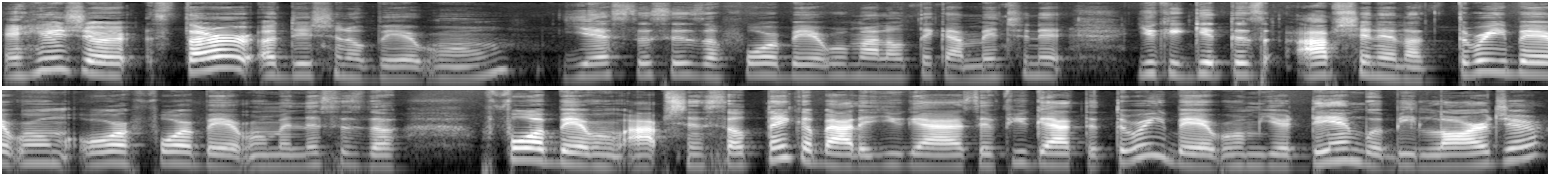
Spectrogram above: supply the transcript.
And here's your third additional bedroom. Yes, this is a four bedroom. I don't think I mentioned it. You could get this option in a three bedroom or four bedroom. And this is the four bedroom option. So think about it, you guys. If you got the three bedroom, your den would be larger.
